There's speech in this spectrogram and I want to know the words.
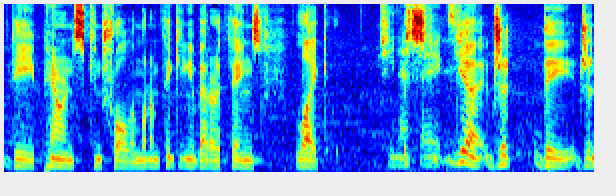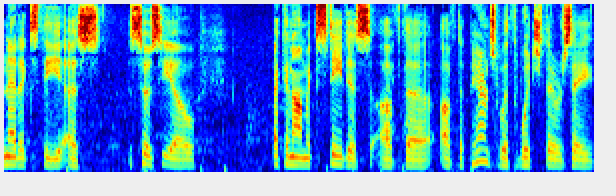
the parent's control. And what I'm thinking about are things like genetics. Yeah, ge- the genetics, the uh, socio economic status of the of the parents with which there's a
